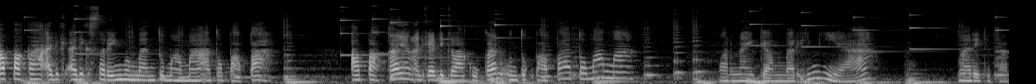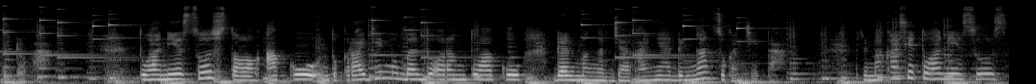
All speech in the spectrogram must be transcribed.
apakah adik-adik sering membantu mama atau papa? Apakah yang adik-adik lakukan untuk papa atau mama? warnai gambar ini ya. Mari kita berdoa. Tuhan Yesus, tolong aku untuk rajin membantu orang tuaku dan mengerjakannya dengan sukacita. Terima kasih Tuhan Yesus.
